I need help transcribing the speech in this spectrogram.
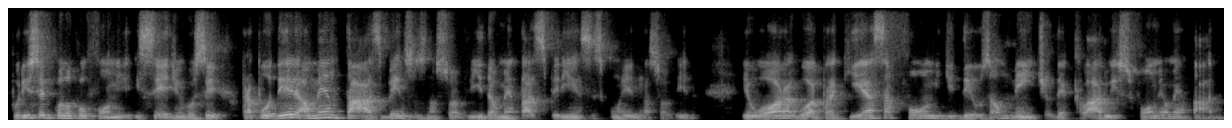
Por isso ele colocou fome e sede em você, para poder aumentar as bênçãos na sua vida, aumentar as experiências com ele na sua vida. Eu oro agora para que essa fome de Deus aumente, eu declaro isso, fome aumentada,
